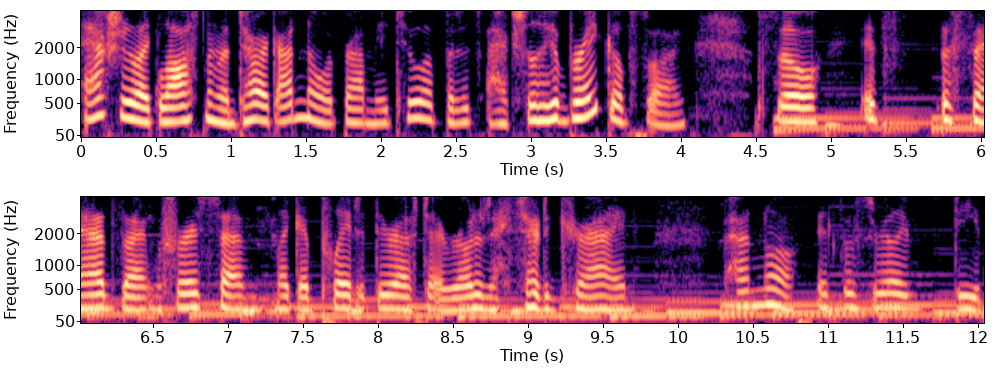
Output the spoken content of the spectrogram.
Actually, like Lost in the Dark, I don't know what brought me to it, but it's actually a breakup song. So it's a sad song. The first time, like I played it through after I wrote it, I started crying. I don't know. It's just really deep.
